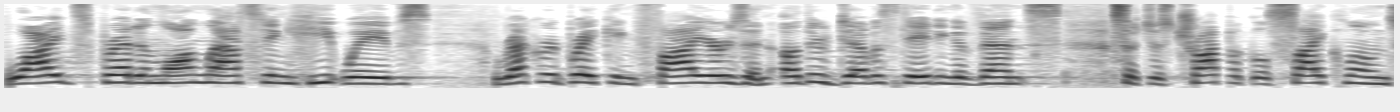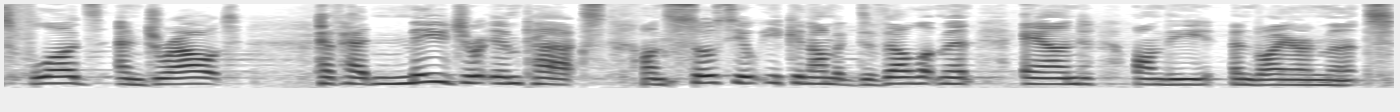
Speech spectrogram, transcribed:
Widespread and long lasting heat waves record breaking fires and other devastating events, such as tropical cyclones, floods, and drought, have had major impacts on socioeconomic development and on the environment.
